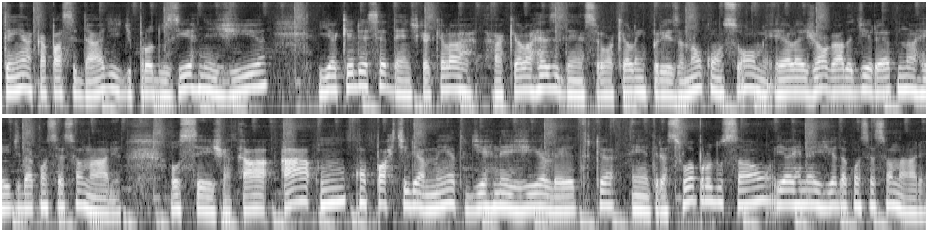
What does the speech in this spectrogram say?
tem a capacidade de produzir energia e aquele excedente que aquela, aquela residência ou aquela empresa não consome, ela é jogada direto na rede da concessionária. Ou seja, há, há um compartilhamento de energia elétrica entre a sua produção e a energia da concessionária.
